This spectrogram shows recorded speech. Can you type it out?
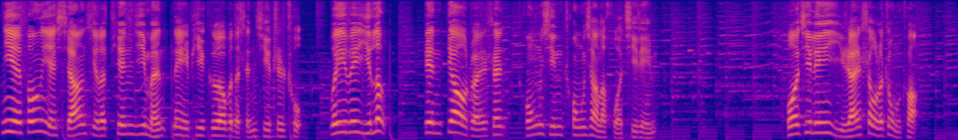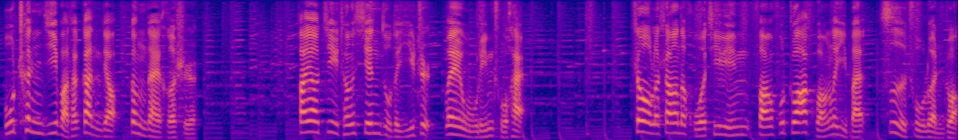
聂风也想起了天机门那批胳膊的神奇之处，微微一愣。便调转身，重新冲向了火麒麟。火麒麟已然受了重创，不趁机把他干掉，更待何时？他要继承先祖的遗志，为武林除害。受了伤的火麒麟仿佛抓狂了一般，四处乱撞，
